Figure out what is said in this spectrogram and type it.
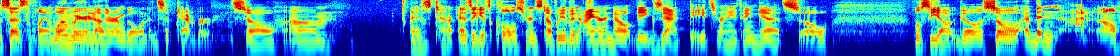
so that's the plan. One way or another, I'm going in September. So um, as t- as it gets closer and stuff, we haven't ironed out the exact dates or anything yet. So we'll see how it goes. So I've been I don't know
